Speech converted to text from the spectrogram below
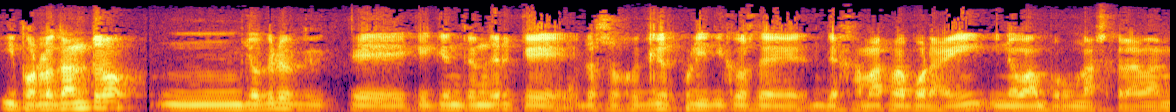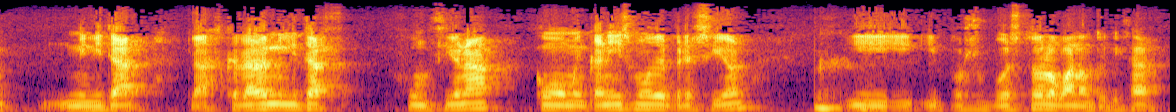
y por lo tanto, mm, yo creo que, hay que entender que los objetivos políticos de, de Hamas van por ahí y no van por una escalada militar. La escalada militar funciona como mecanismo de presión y, por supuesto lo van a utilizar.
